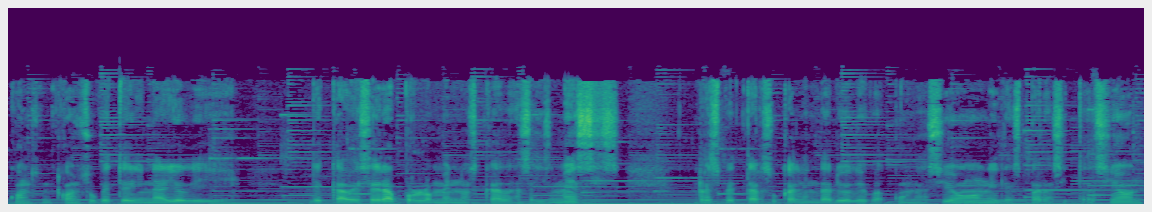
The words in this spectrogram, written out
con, su veterinario de, de cabecera por lo menos cada seis meses. Respetar su calendario de vacunación y desparasitación.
